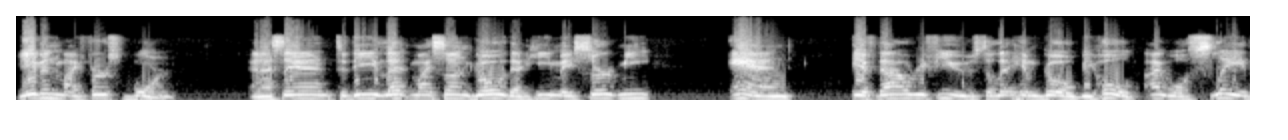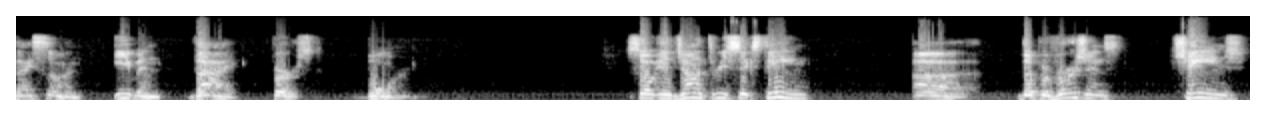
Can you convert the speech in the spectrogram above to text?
even my firstborn. And I say unto thee, Let my son go, that he may serve me, and if thou refuse to let him go, behold, I will slay thy son, even thy firstborn. So in John 3.16, uh, the perversions change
